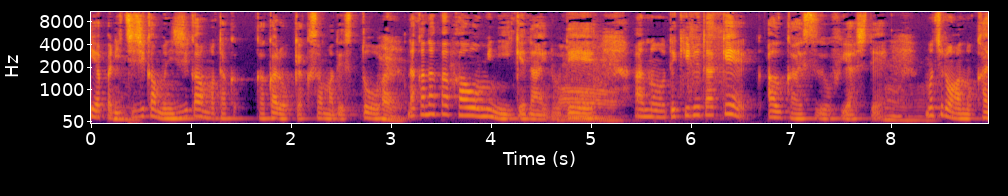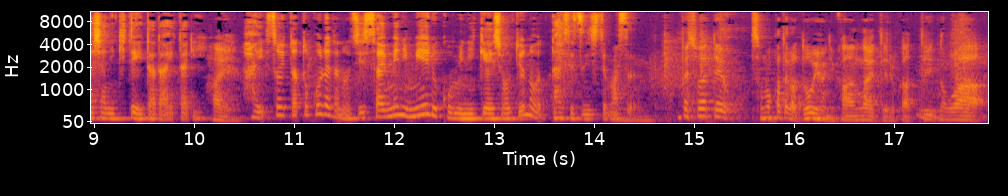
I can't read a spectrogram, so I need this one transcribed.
やっぱり1時間も2時間もかかるお客様ですと、はい、なかなか顔を見に行けないので、あの、できるだけ会う回数を増やして、うん、もちろんあの、会社に来ていただいたり、はい、はい、そういったところでの実際目に見えるコミュニケーションというのを大切にしてます。うん、やっぱりそうやってその方がどういうふうに考えているかっていうのは、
